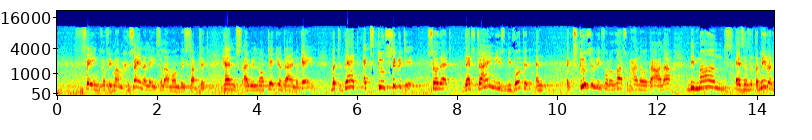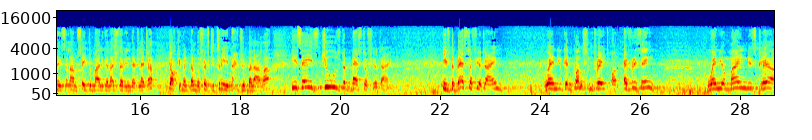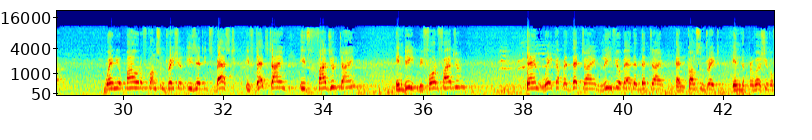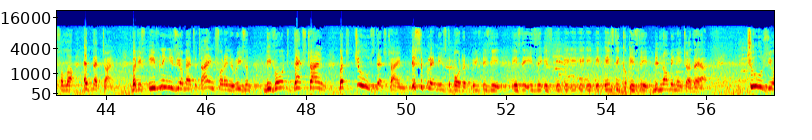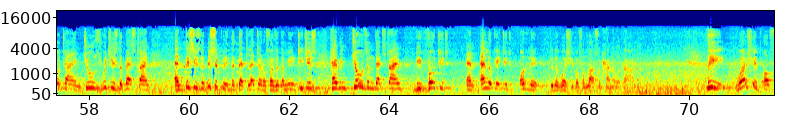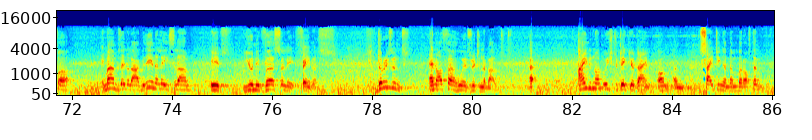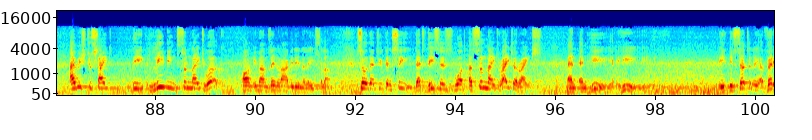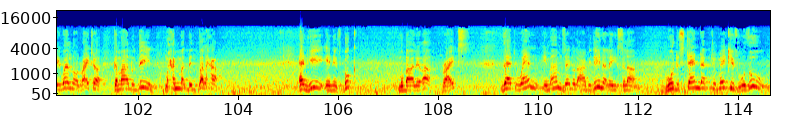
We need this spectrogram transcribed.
sayings of Imam Hussein salam on this subject. Hence, I will not take your time again. But that exclusivity, so that that time is devoted and exclusively for Allah subhanahu wa ta'ala demands, as Hazrat Amir alayhi salam said to Malik al-Ashtar in that letter, document number 53 in Nahjul Balagha, he says, choose the best of your time. If the best of your time, when you can concentrate on everything, when your mind is clear, when your power of concentration is at its best, if that time is Fajr time, indeed, before Fajr, then wake up at that time, leave your bed at that time, and concentrate in the worship of Allah at that time. But if evening is your better time for any reason, devote that time. But choose that time. Discipline is the border, is the is the is the is, the is the denominator there. Choose your time. Choose which is the best time. And this is the discipline that that letter of Hazrat Amir teaches. Having chosen that time, devote it and allocate it only to the worship of Allah subhanahu wa ta'ala. The worship of uh, Imam Zainul Abidin alayhi salam is universally famous. There isn't an author who has written about it. Uh, I do not wish to take your time on, on citing a number of them. I wish to cite the leading Sunnite work on Imam Zainul Abidin alayhi salam so that you can see that this is what a Sunnite writer writes. And, and he, he, is certainly a very well-known writer, Kamaluddin Muhammad bin Talha. And he, in his book, Mubaligha, writes that when Imam Zainul Abidin alayhi salam would stand up to make his wudu,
